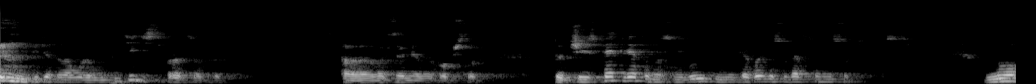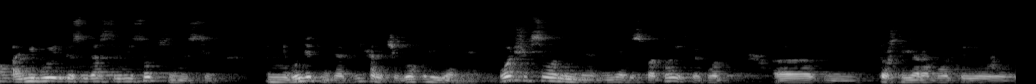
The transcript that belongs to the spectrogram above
где-то на уровне 50% а, в акционерных обществах, то через 5 лет у нас не будет никакой государственной собственности. но а не будет государственной собственности, не будет никаких рычагов влияния. Больше всего меня, меня беспокоит, как вот э, то, что я работаю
